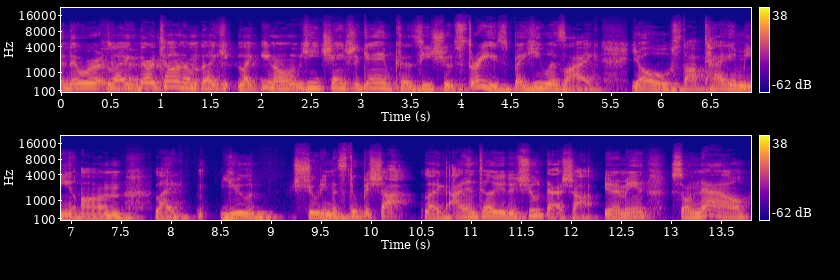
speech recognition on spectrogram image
and they were like they were telling him like like you know he changed the game because he shoots threes, but he was like, "Yo, stop tagging me on like you shooting a stupid shot. Like I didn't tell you to shoot that shot. You know what I mean? So now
